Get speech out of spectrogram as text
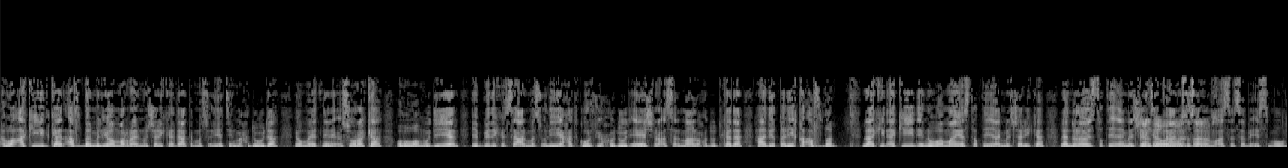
هو أكيد كان أفضل مليون مرة إنه شركة ذات مسؤولية محدودة هم الاثنين شركاء وهو مدير يبقى ذيك الساعة المسؤولية حتكون في حدود إيش؟ رأس المال وحدود كذا هذه طريقة أفضل. لكن أكيد إنه هو ما يستطيع يعمل شركة لأنه لو يستطيع يعمل شركة كان, كان المؤسسة, المؤسسة باسمه.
